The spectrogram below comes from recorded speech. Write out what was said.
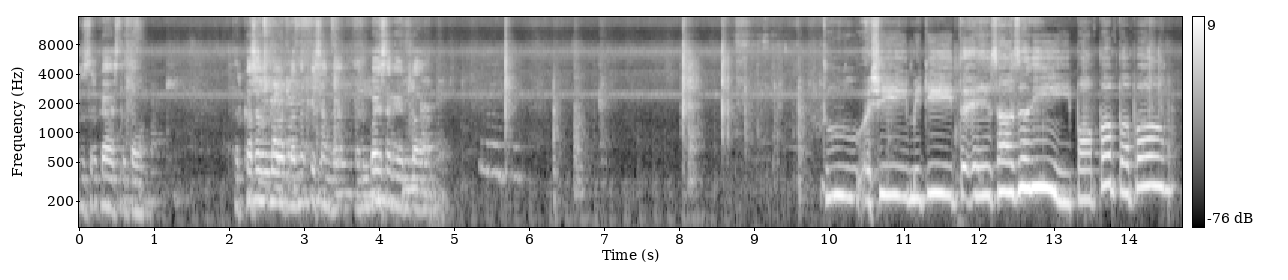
दुसरं काय असतं तेव्हा? तर कसा व्हिडिओ वाटला नक्की सांगा. आणि बाय सगळ्यांना. तू अशी मिठी साजरी पा पा पापा पा.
